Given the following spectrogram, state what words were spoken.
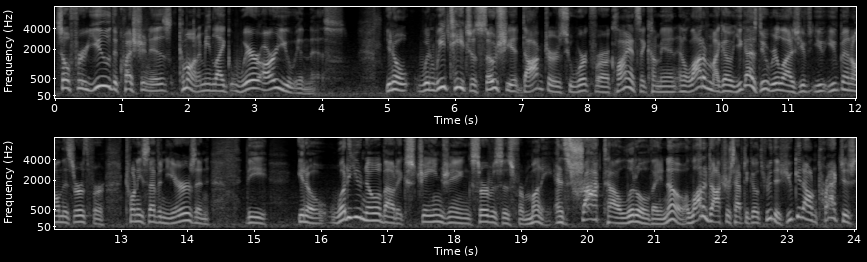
So for you, the question is come on, I mean, like, where are you in this? You know, when we teach associate doctors who work for our clients, they come in, and a lot of them I go, you guys do realize you've you, have you have been on this earth for 27 years, and the you know, what do you know about exchanging services for money? And it's shocked how little they know. A lot of doctors have to go through this. You get out and practice,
